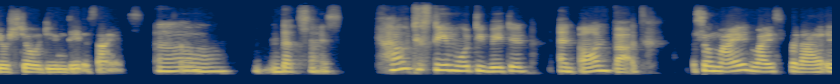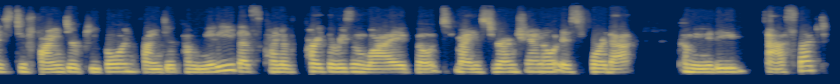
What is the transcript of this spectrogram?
you're still doing data science. Oh, that's nice. How to stay motivated and on path? So my advice for that is to find your people and find your community. That's kind of part of the reason why I built my Instagram channel is for that community aspect.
